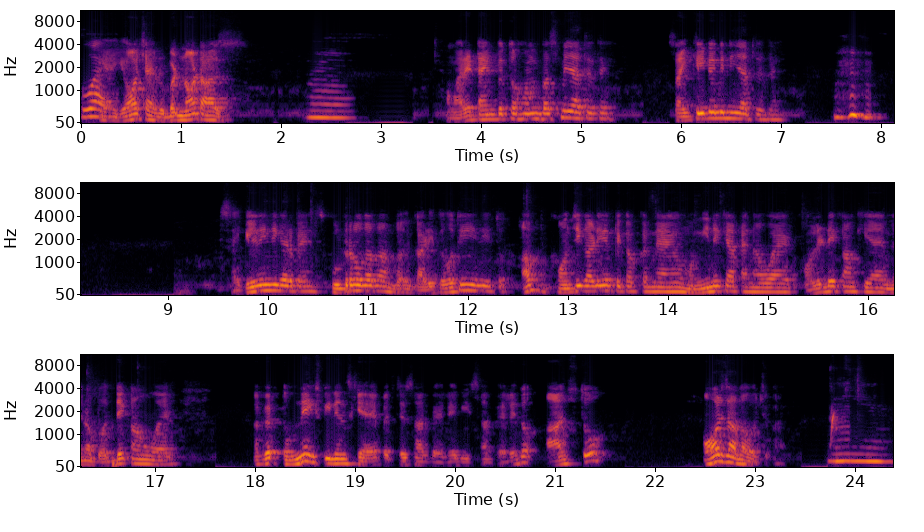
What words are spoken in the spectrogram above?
हुआ है। Your child but not ours हमारे टाइम पे तो हम बस में जाते थे। साइकिल पे भी नहीं जाते थे। साइकिल नहीं थी घर पे। स्कूटर होता था गाड़ी तो होती नहीं थी। तो अब कौन सी गाड़ी में पिकअप करने आए हो? मम्मी ने क्या पहना हुआ है? हॉलीडे कहाँ किया है? मेरा बर्थडे कहाँ हुआ है? अगर तुमने एक्सपीरियंस किया है पच्चीस साल पहले बीस साल पहले तो आज तो और ज़्यादा हो चुका है। हम्म।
